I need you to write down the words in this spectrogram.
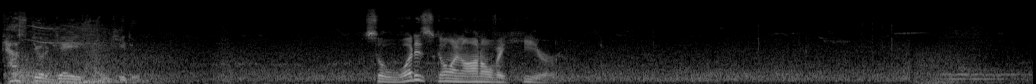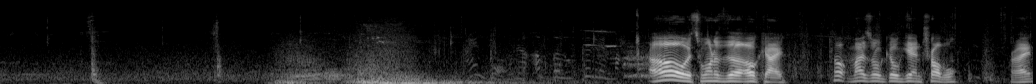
Cast your gaze, Enkidu. So what is going on over here? Oh, it's one of the... Okay. Oh, might as well go get in trouble. Right?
